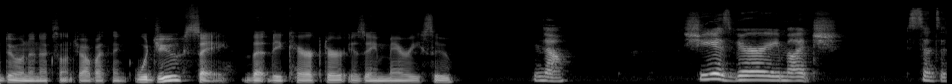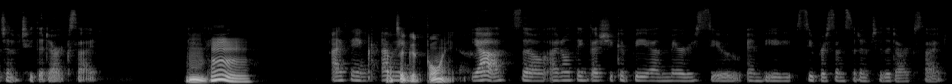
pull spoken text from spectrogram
doing an excellent job, I think. Would you say that the character is a Mary Sue? No. She is very much sensitive to the dark side. Mm, Hmm. I think I that's mean, a good point. Yeah, so I don't think that she could be a Mary Sue and be super sensitive to the dark side.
